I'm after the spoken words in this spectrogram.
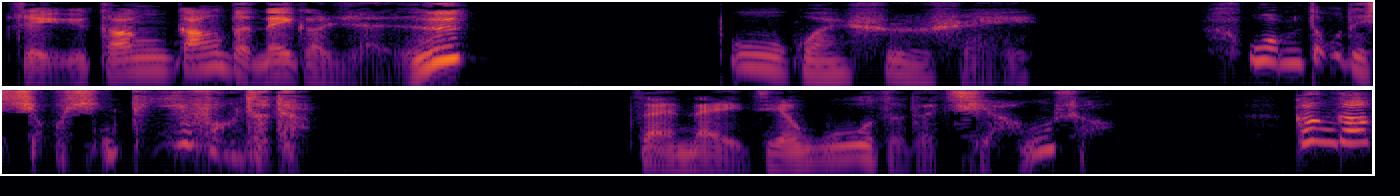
至于刚刚的那个人，不管是谁，我们都得小心提防着点。”在那间屋子的墙上，刚刚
